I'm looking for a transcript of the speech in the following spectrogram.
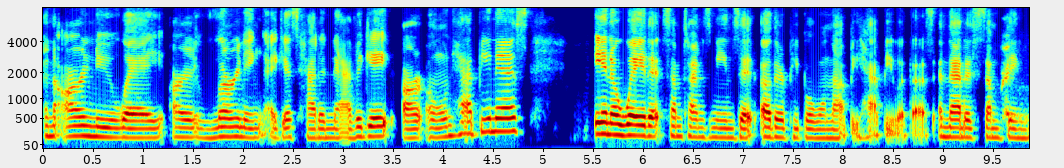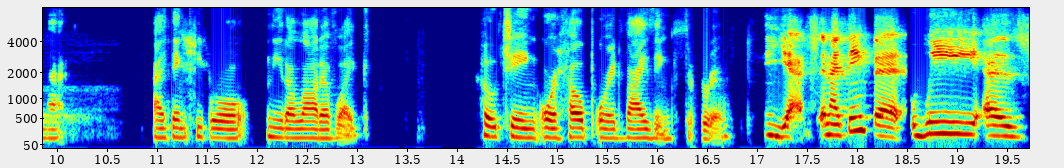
in our new way are learning, I guess, how to navigate our own happiness in a way that sometimes means that other people will not be happy with us. And that is something that I think people need a lot of like coaching or help or advising through. Yes. And I think that we as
